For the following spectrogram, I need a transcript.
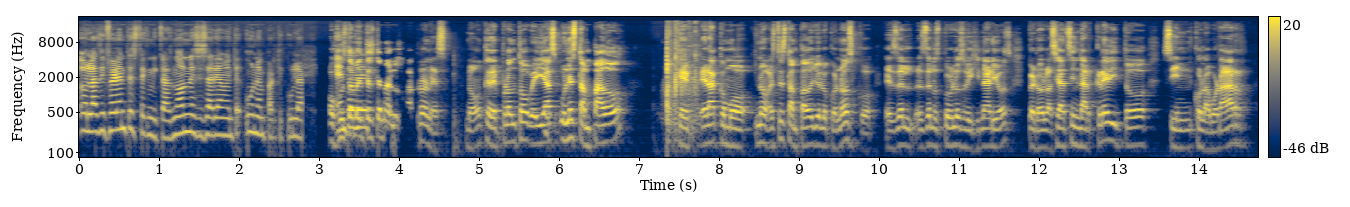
las diferentes técnicas, no necesariamente una en particular. O justamente el tema de los patrones, ¿no? Que de pronto veías un estampado que era como, no, este estampado yo lo conozco, es, es de los pueblos originarios, pero lo hacían sin dar crédito, sin colaborar.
